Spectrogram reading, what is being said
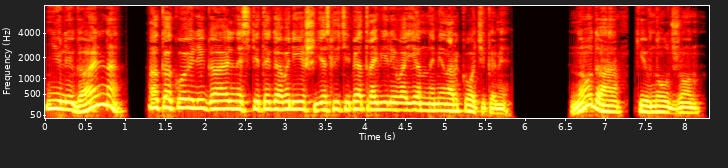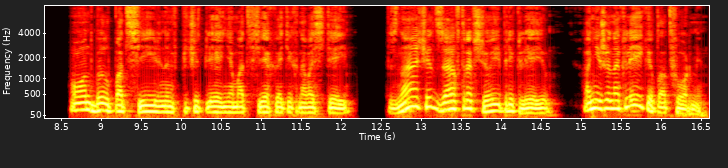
Нелегально? О какой легальности ты говоришь, если тебя травили военными наркотиками? «Ну да», — кивнул Джон. Он был под сильным впечатлением от всех этих новостей. «Значит, завтра все и приклею. Они же наклейкой платформе».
